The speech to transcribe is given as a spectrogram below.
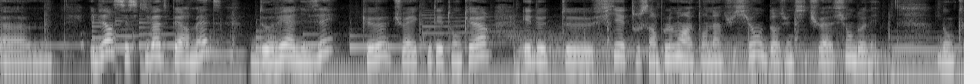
euh, eh bien c'est ce qui va te permettre de réaliser que tu as écouté ton cœur et de te fier tout simplement à ton intuition dans une situation donnée. Donc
